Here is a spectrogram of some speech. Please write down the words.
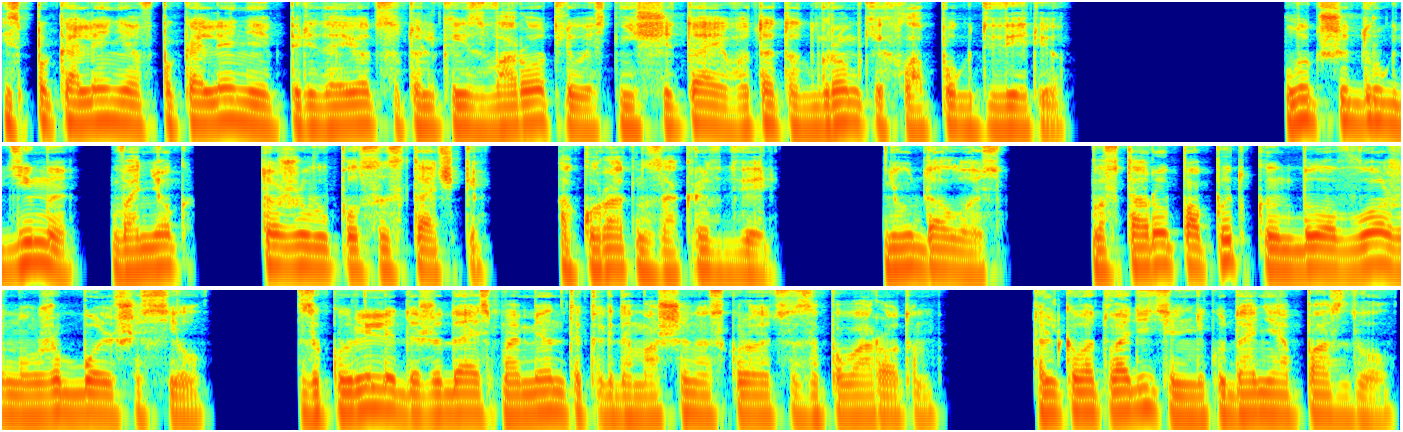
Из поколения в поколение передается только изворотливость, не считая вот этот громкий хлопок дверью. Лучший друг Димы, Ванек, тоже выполз из тачки, аккуратно закрыв дверь. Не удалось. Во вторую попытку им было вложено уже больше сил. Закурили, дожидаясь момента, когда машина скроется за поворотом. Только вот водитель никуда не опаздывал.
